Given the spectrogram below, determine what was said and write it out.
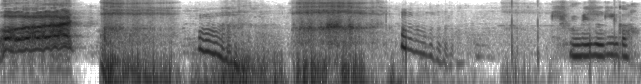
Alright. 준비 소리가.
